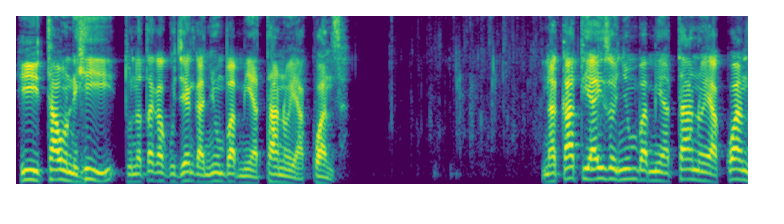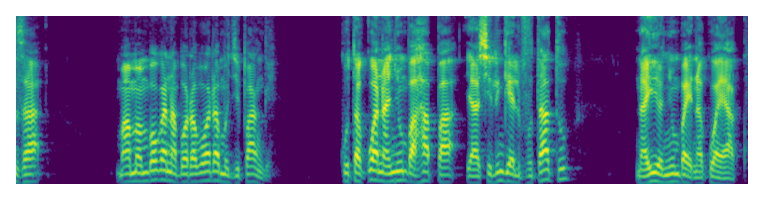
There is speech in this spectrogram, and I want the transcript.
Hii town hii tunataka kujenga nyumba mia tano ya kwanza, na kati ya hizo nyumba mia tano ya kwanza, mama mboga na bodaboda mjipange, kutakuwa na nyumba hapa ya shilingi elfu tatu na hiyo nyumba inakuwa yako,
